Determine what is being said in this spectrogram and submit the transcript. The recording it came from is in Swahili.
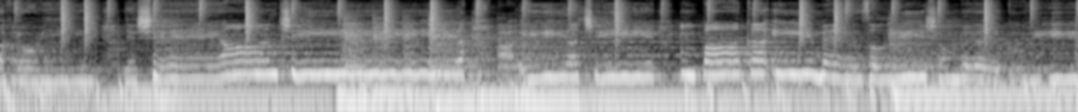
inavyoinyeshea nchi, haiachi mpaka imezalisha mbegu hiyo.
